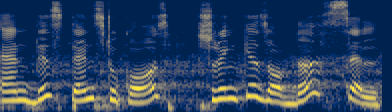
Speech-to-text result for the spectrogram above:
And this tends to cause shrinkage of the cell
